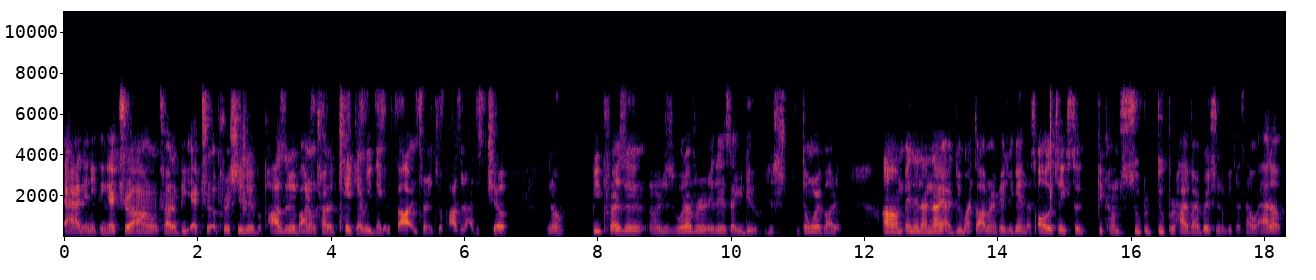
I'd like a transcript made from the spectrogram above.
add anything extra. I don't try to be extra appreciative or positive. I don't try to take every negative thought and turn it into a positive. I just chill, you know, be present or just whatever it is that you do. Just don't worry about it. Um, and then at night I do my thought rampage again. That's all it takes to become super duper high vibrational because that will add up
